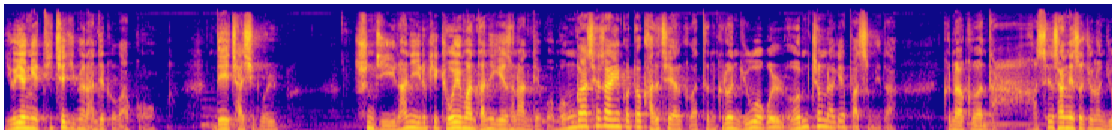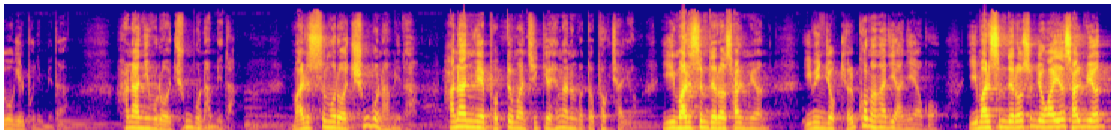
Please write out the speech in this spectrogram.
유행에 뒤처지면 안 될 것 같고 내 자식을 순진하니 이렇게 교회만 다니게 해서는 안 되고 뭔가 세상의 것도 가르쳐야 할 것 같은 그런 유혹을 엄청나게 받습니다. 그러나 그건 다 세상에서 주는 유혹일 뿐입니다. 하나님으로 충분합니다. 말씀으로 충분합니다. 하나님의 법도만 지켜 행하는 것도 벅차요. 이 말씀대로 살면 이 민족 결코 망하지 아니하고 이 말씀대로 순종하여 살면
